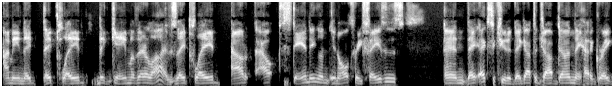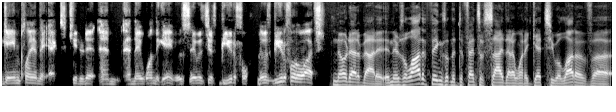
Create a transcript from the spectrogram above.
I mean, they they played the game of their lives. They played out outstanding in all three phases and they executed. They got the job done. They had a great game plan. They executed it, and and they won the game. It was it was just beautiful. It was beautiful to watch. No doubt about it. And there's a lot of things on the defensive side that I want to get to. A lot of uh,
